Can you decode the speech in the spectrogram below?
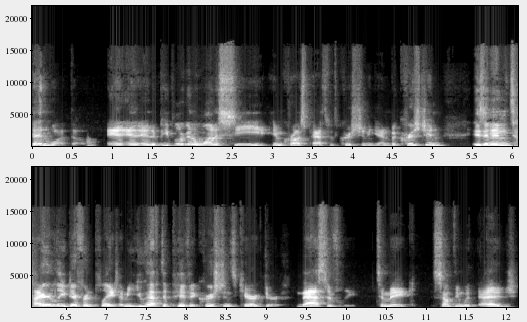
then what though? And and, and people are going to want to see him cross paths with Christian again. But Christian is an entirely different place. I mean, you have to pivot Christian's character massively to make something with Edge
